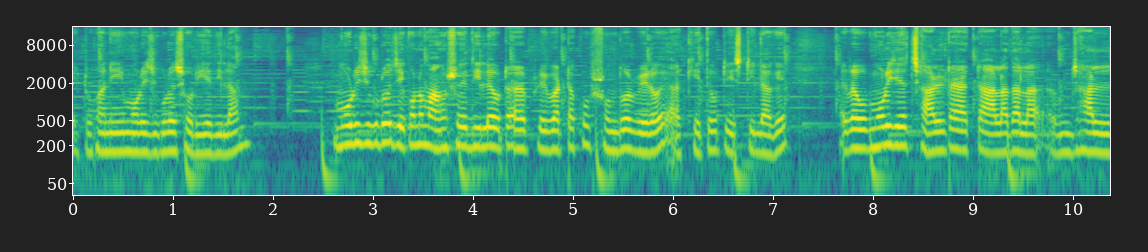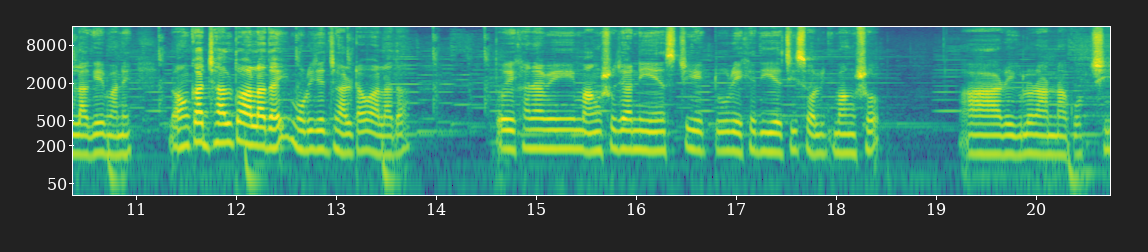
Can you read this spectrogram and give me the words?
একটুখানি মরিচ গুঁড়ো ছড়িয়ে দিলাম। মরিচ গুঁড়ো যে কোনো মাংসে দিলে ওটার ফ্লেভারটা খুব সুন্দর বেরোয় আর খেতেও টেস্টি লাগে। একটা মরিচের ঝালটা একটা আলাদা ঝাল লাগে মানে লঙ্কার ঝাল তো আলাদাই, মরিচের ঝালটাও আলাদা। তো এখানে আমি মাংস যা নিয়ে এসেছি, একটু রেখে দিয়েছি সলিড মাংস, আর এগুলো রান্না করছি।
